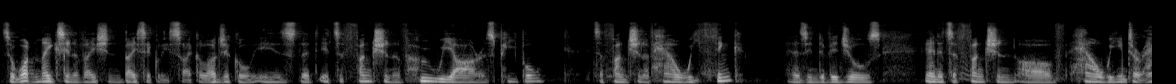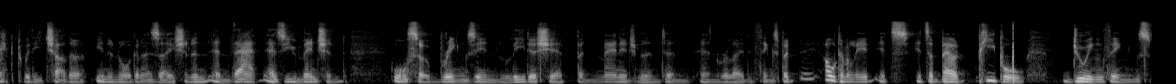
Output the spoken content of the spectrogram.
so what makes innovation basically psychological is that it's a function of who we are as people, it's a function of how we think as individuals, and it's a function of how we interact with each other in an organization. And, and that, as you mentioned, also brings in leadership and management and, and related things. But ultimately, it's it's about people doing things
